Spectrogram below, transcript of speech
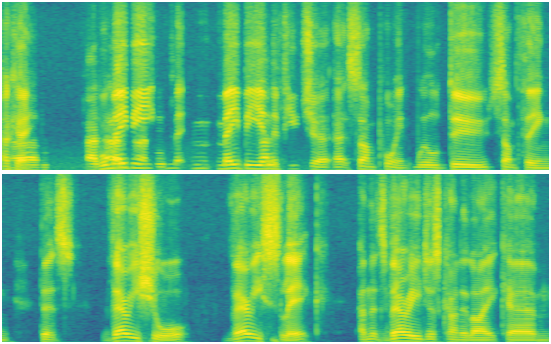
Okay. Um, and, well, maybe and, m- maybe in the future at some point we'll do something that's very short, very slick, and that's very just kind of like um,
